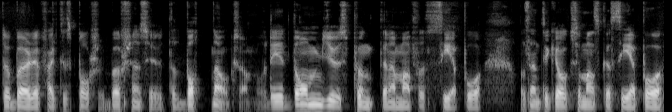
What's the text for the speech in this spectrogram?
Då började faktiskt börsen se ut att bottna också. Och det är de ljuspunkterna man får se på. Och sen tycker jag också man ska se på,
